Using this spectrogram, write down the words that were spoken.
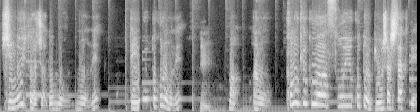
しんどい人たちはどんどんもうね、っていうところもね、うん。まあ、あの、この曲はそういうことを描写したくて、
